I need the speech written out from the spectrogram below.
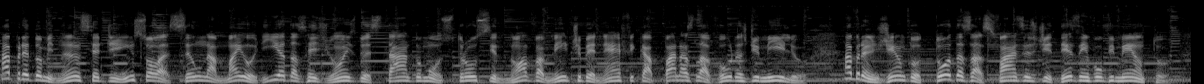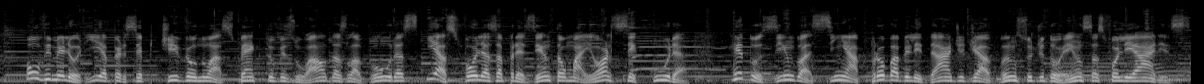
A predominância de insolação na maioria das regiões do estado mostrou-se novamente benéfica para as lavouras de milho, abrangendo todas as fases de desenvolvimento. Houve melhoria perceptível no aspecto visual das lavouras e as folhas apresentam maior secura reduzindo assim a probabilidade de avanço de doenças foliares.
